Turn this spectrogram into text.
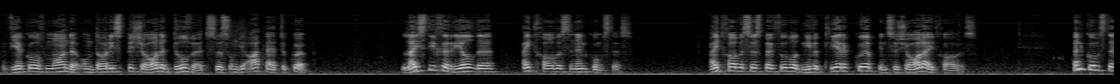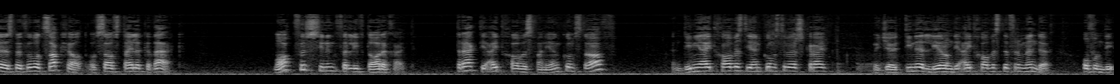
weke of maande om daardie spesiale doelwit soos om die iPad te koop. Lys die gereelde uitgawes en inkomste. Uitgawes soos byvoorbeeld nuwe klere koop en sosiale uitgawes. Inkomste is byvoorbeeld sakgeld of selfs tydelike werk. Maak voorsiening vir liefdadigheid. Trek die uitgawes van die inkomste af. Indien die uitgawes die inkomste oorskry, moet jou tiener leer om die uitgawes te verminder of om die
